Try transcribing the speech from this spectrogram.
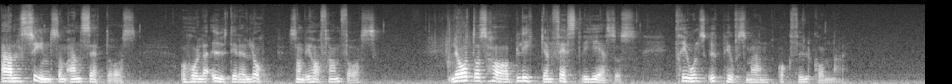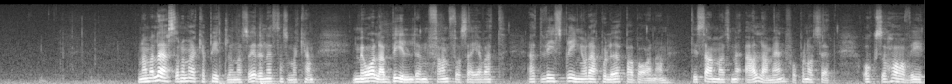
all synd som ansätter oss och hålla ut i det lopp som vi har framför oss. Låt oss ha blicken fäst vid Jesus, trons upphovsman och fullkomnare. När man läser de här kapitlen så är det nästan som man kan måla bilden framför sig av att, att vi springer där på löparbanan tillsammans med alla människor på något sätt. Och så har vi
